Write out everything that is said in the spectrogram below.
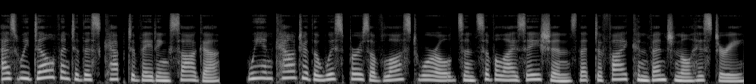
As we delve into this captivating saga, we encounter the whispers of lost worlds and civilizations that defy conventional history.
